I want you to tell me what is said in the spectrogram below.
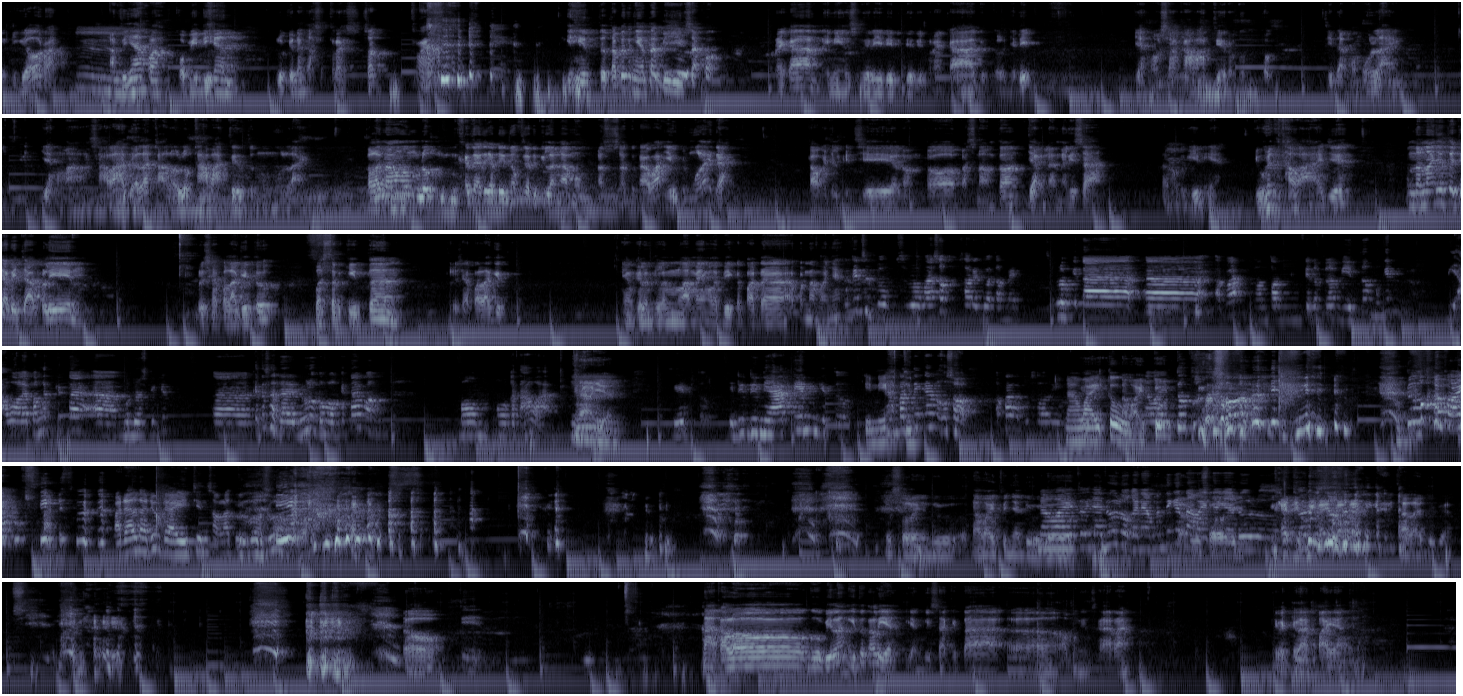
Iya. Tiga orang. Hmm. Artinya apa? Komedian lu kena nggak stres, stres. gitu. Tapi ternyata bisa kok. Mereka ini sendiri diri diri mereka gitu. Jadi ya nggak usah khawatir untuk tidak memulai. Yang masalah adalah kalau lo khawatir untuk memulai. Kalau memang lo ketika di Novel bilang nggak mau masuk satu tawa, ya udah mulai dah. Tawa kecil-kecil, nonton, pas nonton jangan analisa. Kalau begini ya, ya udah ketawa aja. Nonton aja tuh cari Chaplin. Terus siapa lagi tuh? Buster Keaton. Terus siapa lagi tuh? Yang film-film lama yang lebih kepada apa namanya? Mungkin sebelum sebelum masuk, sorry gue tambahin sebelum kita uh, apa nonton film-film itu mungkin di awalnya banget kita uh, mundur sedikit uh, kita sadari dulu bahwa kita emang mau mau ketawa nah, iya. gitu jadi diniatin gitu diniatin. yang penting kan usol apa usoli nawa itu nawa itu, nawa itu itu ngapain sih? Padahal tadi udah izin sholat dulu. Iya. usulnya dulu nama itunya dulu. Nama itunya dulu kan yang penting kan nama itunya dulu. Salah juga. Oh. Nah kalau gue bilang gitu kali ya yang bisa kita uh, omongin sekarang. Kira-kira apa yang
